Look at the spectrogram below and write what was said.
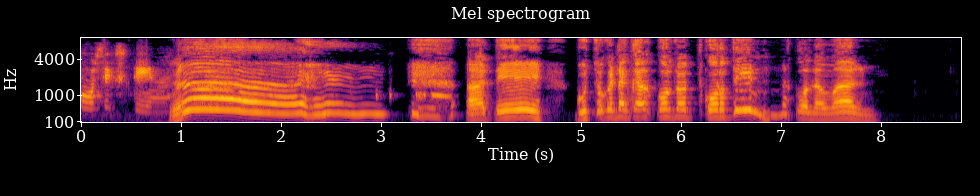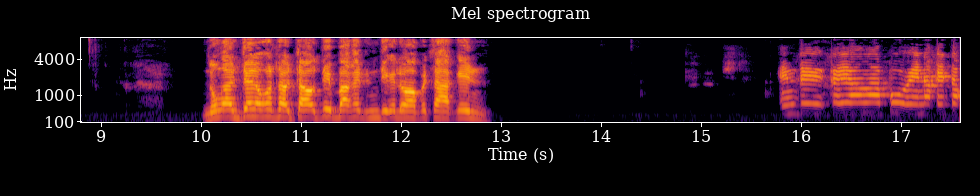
po, 16. Ay! Ate, gusto kitang kortin. Nako naman. Nung andyan ako sa Saudi, bakit hindi ka lumapit sa akin? Hindi, kaya nga po eh, nakita ko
